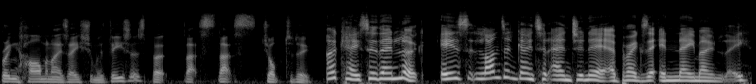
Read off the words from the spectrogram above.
bring harmonisation with visas, but that's that's job to do. Okay, so then look, is London going to engineer a Brexit in name only?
